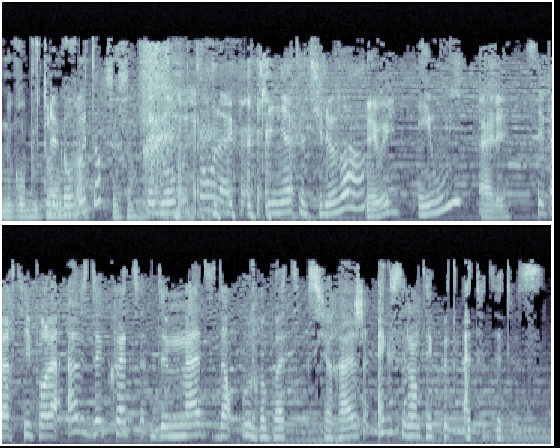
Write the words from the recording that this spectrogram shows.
Le gros bouton. Le gros bouton. C'est ça. Le gros bouton là qui clignote, tu le vois. Hein. Et oui. Et oui, Allez. c'est parti pour la house de Quad de Mads dans Ouvre-boîte sur Rage. Excellente écoute à toutes et tous.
